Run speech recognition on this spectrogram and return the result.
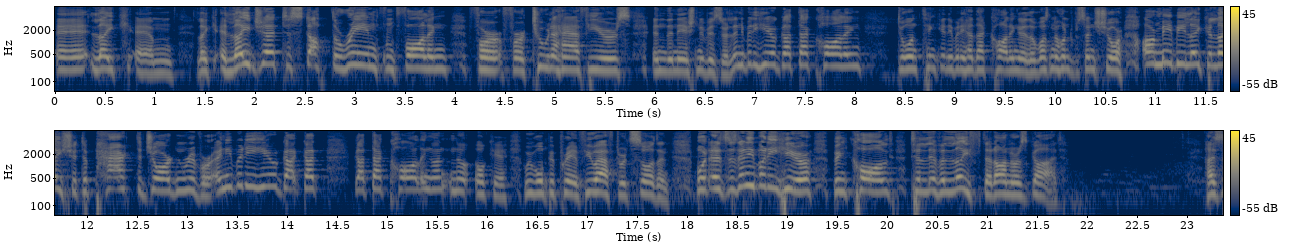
uh, like, um, like Elijah to stop the rain from falling for, for two and a half years in the nation of Israel. Anybody here got that calling? Don't think anybody had that calling either. Wasn't 100% sure. Or maybe like Elisha to part the Jordan River. Anybody here got, got, got that calling on? No? Okay. We won't be praying for you afterwards, so then. But has anybody here been called to live a life that honors God? Has,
